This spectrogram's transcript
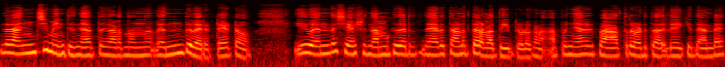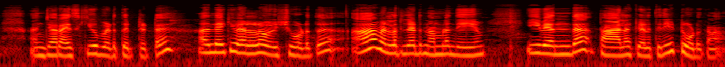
ഇതൊരു അഞ്ച് മിനിറ്റിനകത്ത് കടന്നൊന്ന് വെന്ത് വരട്ടെ കേട്ടോ. ഈ വെന്ത ശേഷം നമുക്കിത് നേരെ തണുത്ത വെള്ളത്തിൽ ഇട്ട് കൊടുക്കണം. അപ്പോൾ ഞാനൊരു പാത്രം എടുത്ത് അതിലേക്ക് ഇതാണ്ട് അഞ്ചാറ് ഐസ് ക്യൂബ് എടുത്തിട്ടിട്ട് അതിലേക്ക് വെള്ളം ഒഴിച്ചു കൊടുത്ത് ആ വെള്ളത്തിലായിട്ട് നമ്മൾ എന്ത് ചെയ്യും ഈ വെന്ത പാലക്കെടുത്തിന് ഇട്ട് കൊടുക്കണം.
